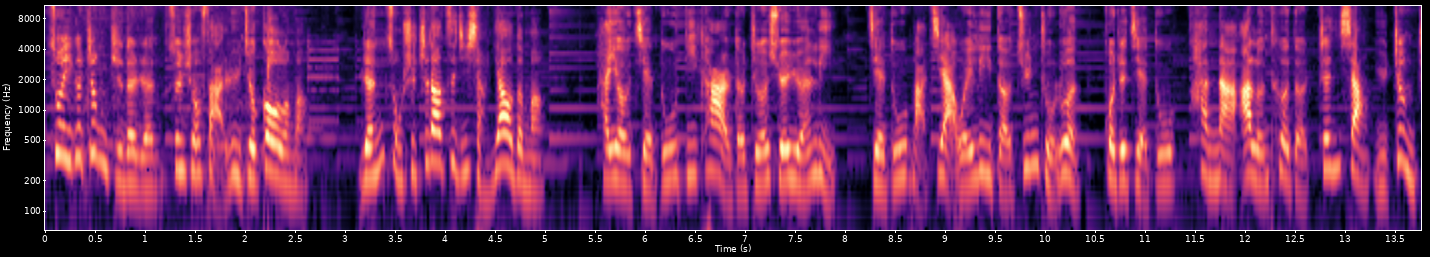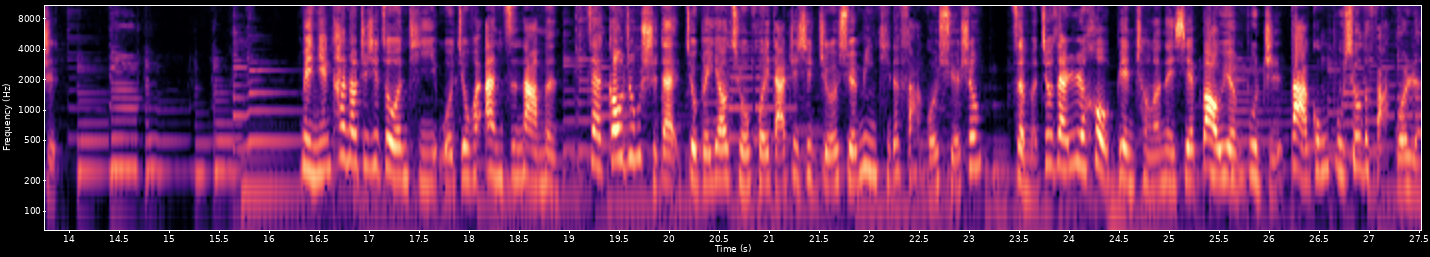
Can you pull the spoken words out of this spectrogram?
做一个正直的人，遵守法律就够了吗？人总是知道自己想要的吗？还有解读笛卡尔的哲学原理，解读马基雅维利的君主论，或者解读汉娜阿伦特的真相与政治。每年看到这些作文题，我就会暗自纳闷：在高中时代就被要求回答这些哲学命题的法国学生，怎么就在日后变成了那些抱怨不止、罢工不休的法国人？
